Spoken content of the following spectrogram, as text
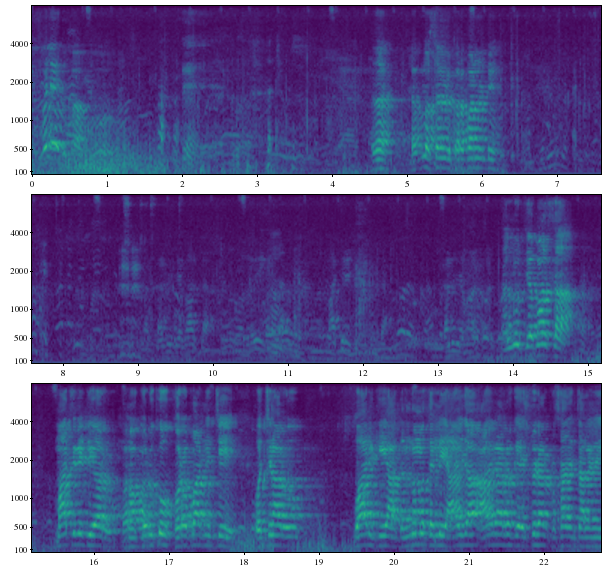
ఇవ్వలేదు బాబు. డబ్బులు వస్తాయి కొరపాటు నుండి అల్లూరు జమాల్సా మాచిరెడ్డి గారు మా కొడుకు కొరపాటు నుంచి వచ్చినారు. వారికి ఆ గంగమ్మ తల్లి ఆయుధ ఆయురారోగ్య ఐశ్వర్యాలు ప్రసాదించాలని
